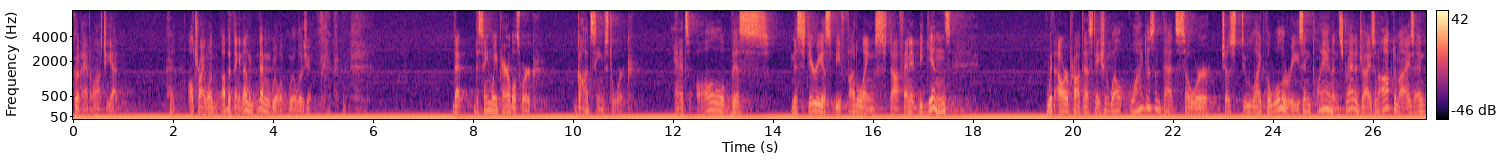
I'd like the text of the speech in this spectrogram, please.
Good, I haven't lost you yet. I'll try one other thing and then, then we'll, we'll lose you. that the same way parables work, God seems to work. And it's all this mysterious, befuddling stuff. And it begins with our protestation, well, why doesn't that sower just do like the Wooleries and plan and strategize and optimize and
